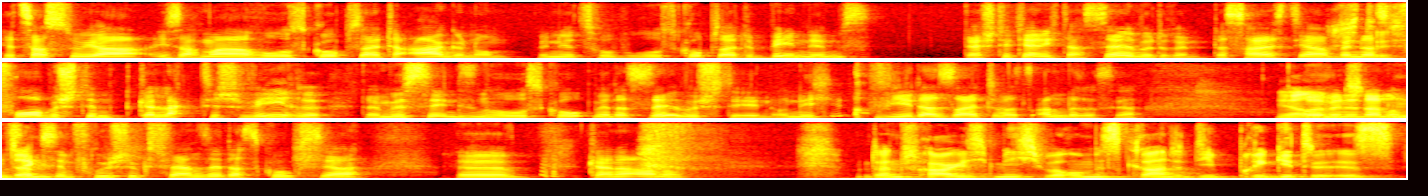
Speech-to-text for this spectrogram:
Jetzt hast du ja, ich sag mal, Horoskopseite A genommen. Wenn du jetzt Horoskopseite B nimmst, da steht ja nicht dasselbe drin. Das heißt ja, wenn Richtig. das vorbestimmt galaktisch wäre, dann müsste in diesem Horoskop mir dasselbe stehen und nicht auf jeder Seite was anderes, ja. ja Oder und, wenn du dann um sechs im Frühstücksfernsehen das guckst, ja, äh, keine Ahnung. Und dann frage ich mich, warum es gerade die Brigitte ist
